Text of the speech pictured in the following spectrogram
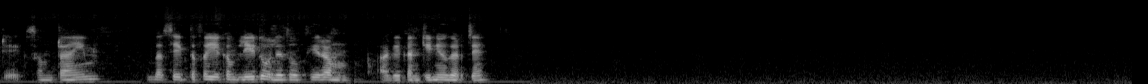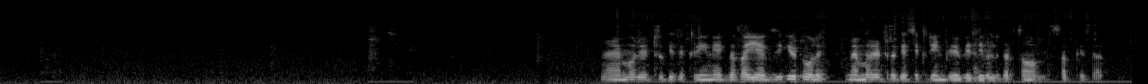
Take some time. बस एक दफ़ा ये कंप्लीट हो ले तो फिर हम आगे कंटिन्यू करते हैं। मेमोरेटर की स्क्रीन एक दफ़ा ये एग्जीक्यूट हो ले। मेमोरेटर की स्क्रीन पे विजिबल करता हूँ सबके साथ।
